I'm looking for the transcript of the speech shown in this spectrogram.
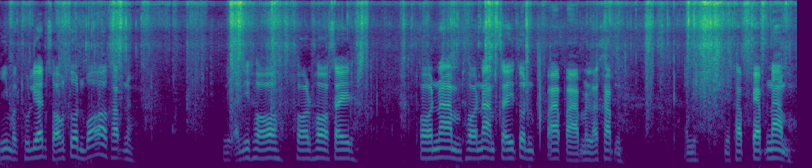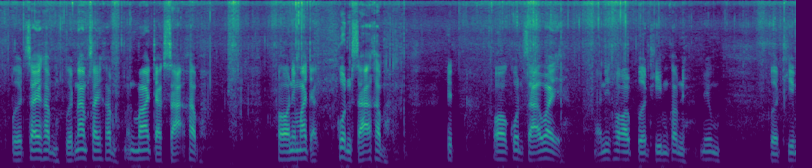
มีหมากทุเรียนสองต้นบ่อครับนี่นี่อันนี้ทอทอทอใส่ทอน้ำทอน้ำใส่ต้นปลาป่ามันและครับนี่อันนี้นี่ครับแป๊บน้ำเปิดใส่ครับเปิดน้ำใส่ครับ มันมาจากสะครับทอนี่มาจากก้นสะครับเห็ดทอก้นสะไว้ อันนี้ทอเปิดทีมครับนี่นี่เปิดทีม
